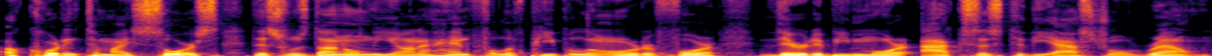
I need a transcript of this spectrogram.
according to my source, this was done only on a handful of people in order for there to be more access to the astral realm.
